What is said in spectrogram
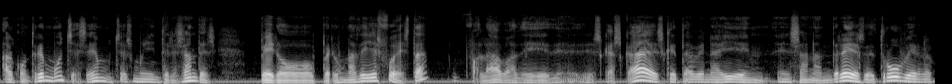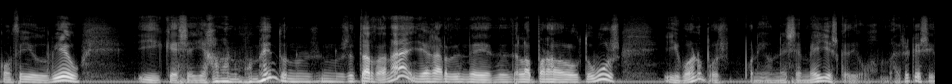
al encontré muchas ¿eh? muchas muy interesantes pero pero una de ellas fue esta falaba de, de, cascaes que estaban ahí en, en, San Andrés de Trubier en el Concello de Ubieu y que se llegaban un momento, no, se tarda nada en llegar desde, la parada del autobús. Y bueno, pues ponía un SMS que digo, madre que si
